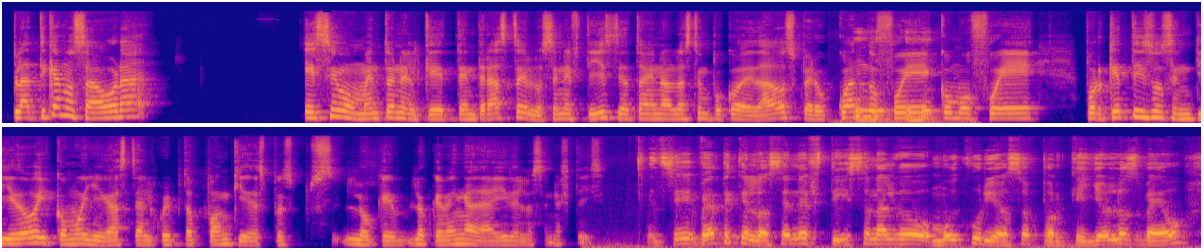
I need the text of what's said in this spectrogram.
Platícanos ahora ese momento en el que te enteraste de los NFTs, ya también hablaste un poco de DAOs, pero ¿cuándo fue? ¿Cómo fue? ¿Por qué te hizo sentido y cómo llegaste al CryptoPunk y después pues, lo, que, lo que venga de ahí de los NFTs? Sí, fíjate que los NFTs son algo muy curioso porque yo los veo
